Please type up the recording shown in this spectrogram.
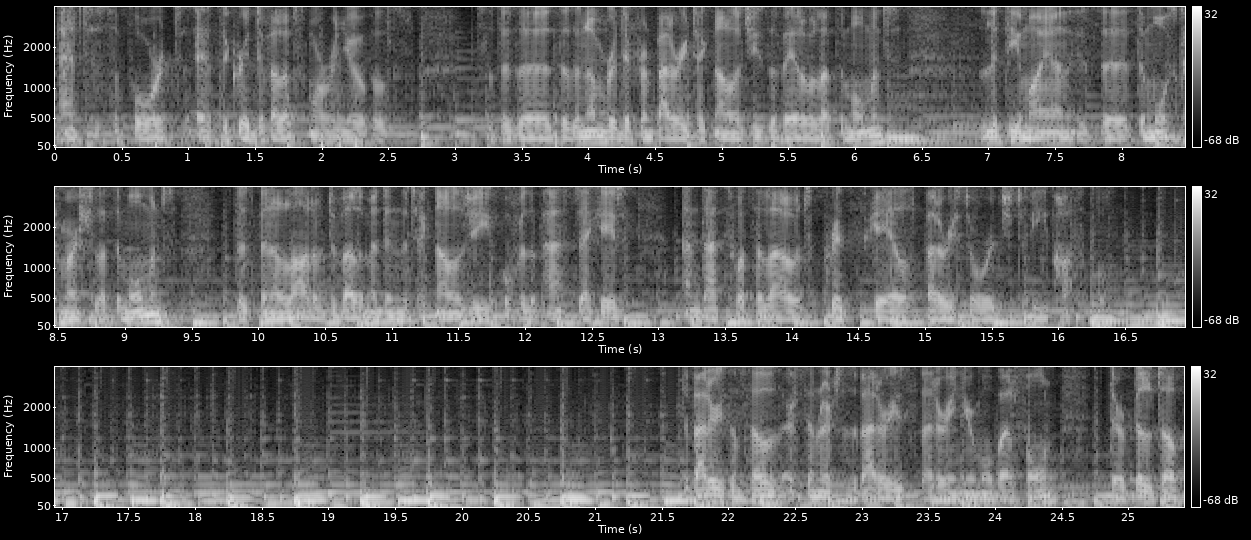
and to support as the grid develops more renewables. So there's a, there's a number of different battery technologies available at the moment. Lithium ion is the, the most commercial at the moment. There's been a lot of development in the technology over the past decade, and that's what's allowed grid scale battery storage to be possible. Batteries themselves are similar to the batteries that are in your mobile phone. They're built up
